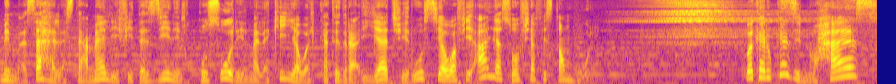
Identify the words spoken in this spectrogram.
مما سهل استعمالي في تزيين القصور الملكية والكاتدرائيات في روسيا وفي آيا صوفيا في إسطنبول. وكركاز النحاس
